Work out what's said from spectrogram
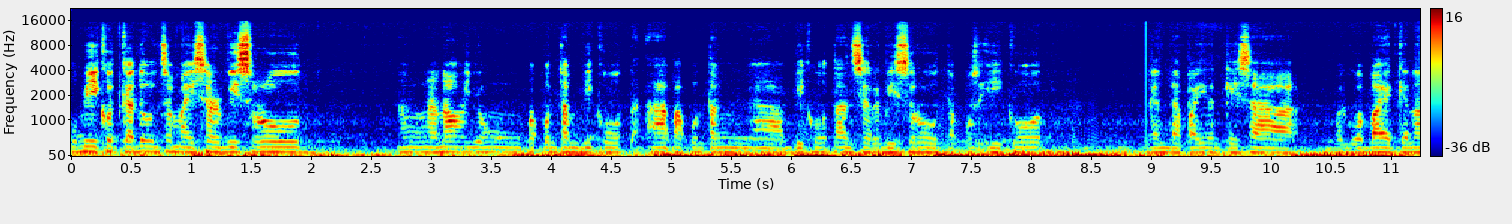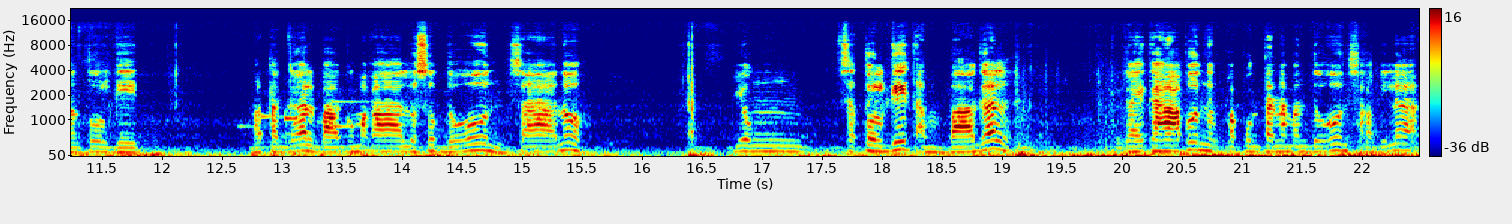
umikot ka doon sa may service road ng ano yung papuntang Bicot ah, papuntang ah, Bicotan service road tapos ikot. Ganda pa yun kaysa magbabayad ka ng toll gate. Matagal bago makalusot doon sa ano yung sa toll gate ang bagal. Kaya kahapon nagpapunta naman doon sa kabila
